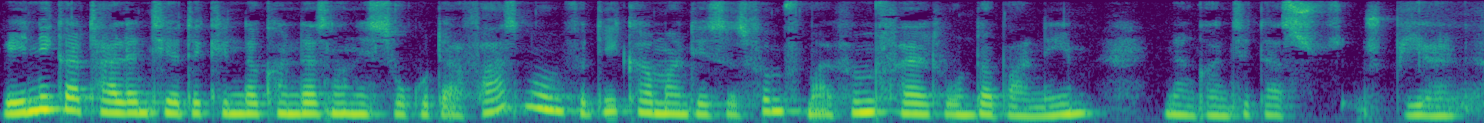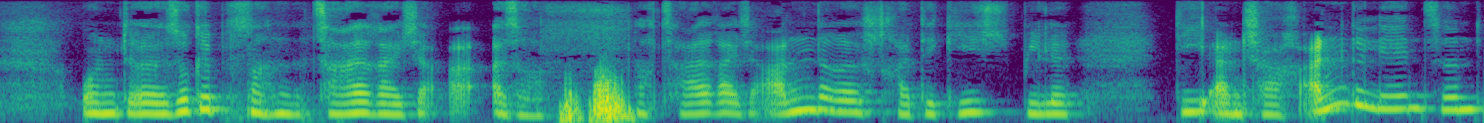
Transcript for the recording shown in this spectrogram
weniger talentierte Kinder können das noch nicht so gut erfassen und für die kann man dieses 5x5 Feld wunderbar nehmen und dann können sie das spielen. Und äh, so gibt es noch eine zahlreiche, also noch zahlreiche andere Strategiespiele, die an Schach angelehnt sind,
